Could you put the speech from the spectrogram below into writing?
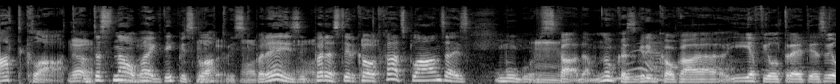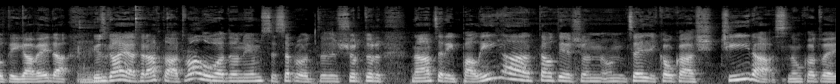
atklāti. Jā. un Tas nav Noteikti. baigi tipiski latviešu. Pareizi. Parasti ir kaut kāds plāns aiz muguras kādam, nu, kas grib kaut kā iefiltrēties viltīgā veidā. Jūs gājāt ar atklātu valodu, un jums, es saprotu, šur tur nāca arī palīgā tautieši, un, un ceļi kaut kā šķīrās, nu, kaut vai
